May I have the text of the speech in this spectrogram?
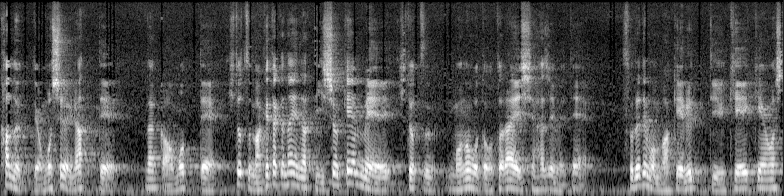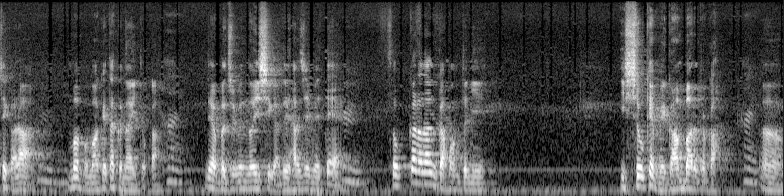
あカヌーって面白いなってなんか思って一つ負けたくないなって一生懸命一つ物事をトライし始めてそれでも負けるっていう経験をしてから、うん。まあ負けたくないとか。はい。でやっぱ自分の意思が出始めて、うんそこからなんか本当に一生懸命頑張るとか、はい。うん、っ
